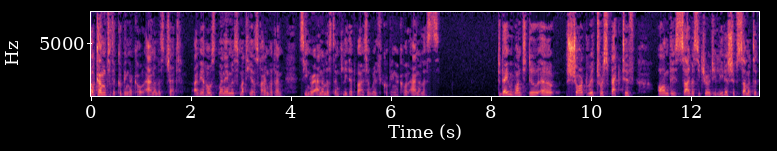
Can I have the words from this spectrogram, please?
Welcome to the KuppingerCole Analyst Chat. I'm your host. My name is Matthias Reinwarth. I'm Senior Analyst and Lead Advisor with KuppingerCole Analysts. Today we want to do a short retrospective on the Cybersecurity Leadership Summit that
